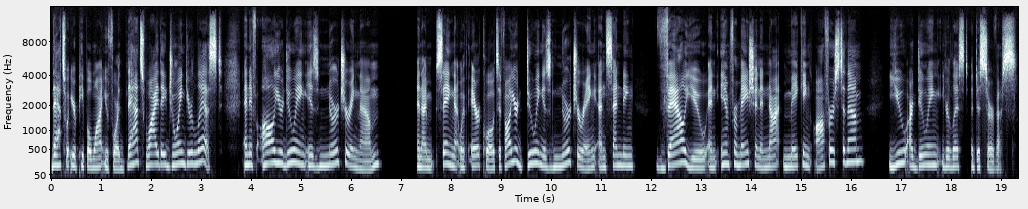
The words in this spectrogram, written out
That's what your people want you for. That's why they joined your list. And if all you're doing is nurturing them, and I'm saying that with air quotes, if all you're doing is nurturing and sending value and information and not making offers to them, you are doing your list a disservice.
